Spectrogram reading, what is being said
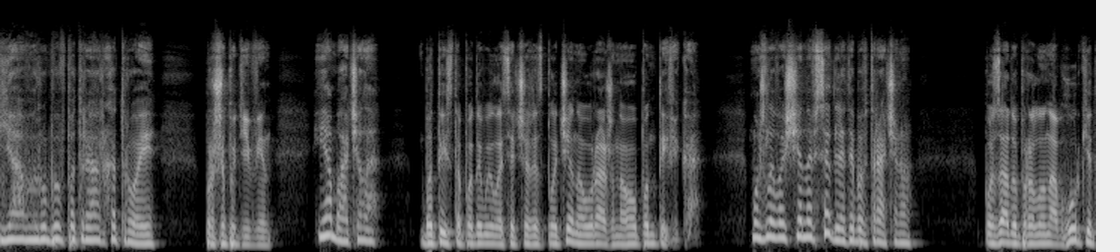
Я вирубив патріарха Трої, прошепотів він. Я бачила. Батиста подивилася через плече на ураженого понтифіка. Можливо, ще не все для тебе втрачено. Позаду пролунав гуркіт,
